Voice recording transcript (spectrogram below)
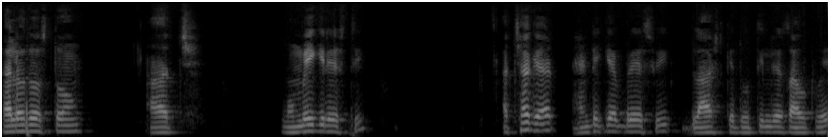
हेलो दोस्तों, आज मुंबई की रेस थी। अच्छा गया, हैंडीकैप रेस हुई। लास्ट के दो तीन रेस आउट हुए।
